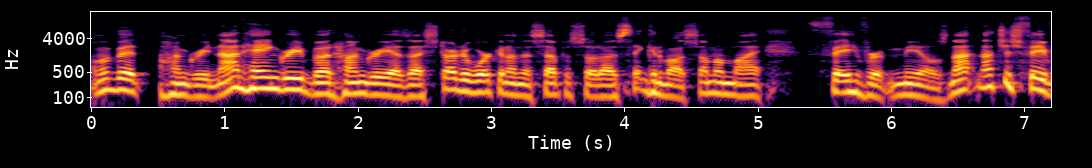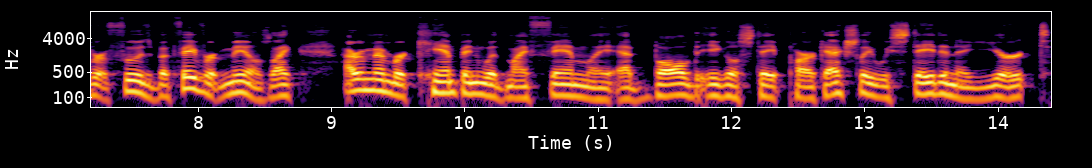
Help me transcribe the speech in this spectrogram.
I'm a bit hungry. Not hangry, but hungry. As I started working on this episode, I was thinking about some of my favorite meals. Not, not just favorite foods, but favorite meals. Like I remember camping with my family at Bald Eagle State Park. Actually, we stayed in a yurt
